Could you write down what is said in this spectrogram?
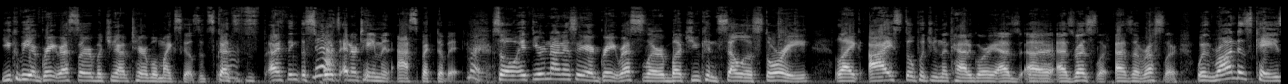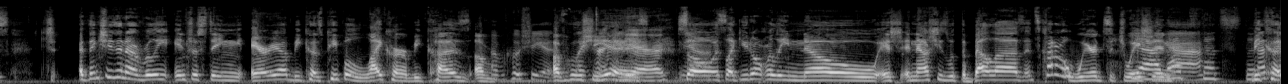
you could be a great wrestler, but you have terrible mic skills. It's, got it's I think the sports entertainment aspect of it. Right. So if you're not necessarily a great wrestler, but you can sell a story, like I still put you in the category as uh, as wrestler as a wrestler. With Ronda's case. Sh- I think she's in a really interesting area because people like her because of, Of who she is. Of who Like she her is. Yeah. So Yeah. it's like you don't really know. Ish, and now she's with the Bellas. It's kind of a weird situation. Yeah, Yeah. that's, that's, that's because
